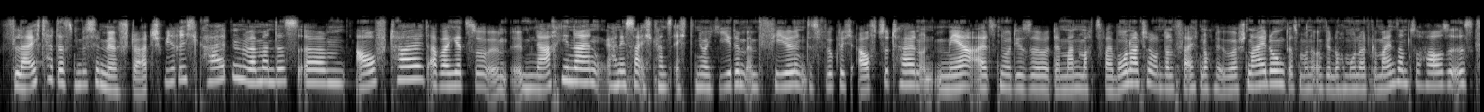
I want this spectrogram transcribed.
Vielleicht hat das ein bisschen mehr Startschwierigkeiten, wenn man das ähm, aufteilt, aber jetzt so im, im Nachhinein kann ich sagen, ich kann es echt nur jedem empfehlen, das wirklich aufzuteilen und mehr als nur diese, der Mann macht zwei Monate und dann vielleicht noch eine Überschneidung, dass man irgendwie noch einen Monat gemeinsam zu Hause ist.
